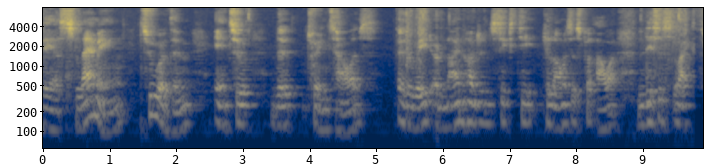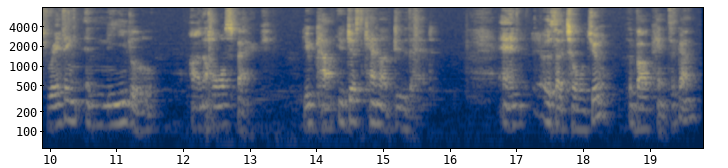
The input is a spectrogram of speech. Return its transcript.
they're slamming two of them into the twin towers at a rate of 960 kilometers per hour. This is like threading a needle on a horseback. You can't, you just cannot do that. And as I told you about Pentagon,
